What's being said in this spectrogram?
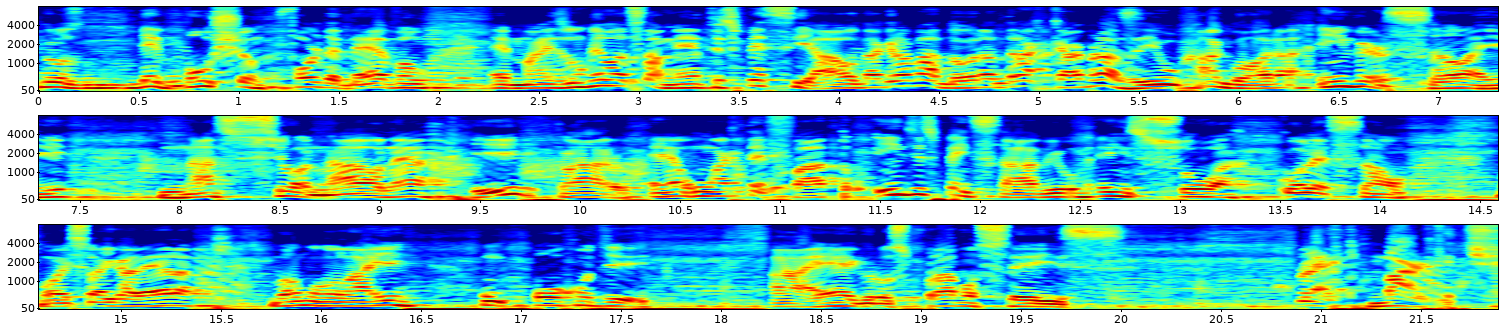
Aegros Devotion for the Devil é mais um relançamento especial da gravadora Dracar Brasil, agora em versão aí nacional, né? E, claro, é um artefato indispensável em sua coleção. Bom, é isso aí, galera. Vamos rolar aí um pouco de Aegros para vocês. Black Market.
